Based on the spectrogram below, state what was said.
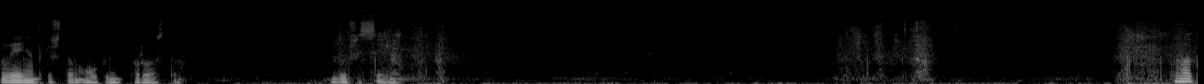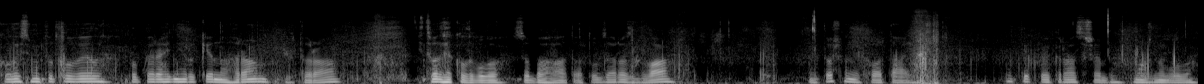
винятки, що там окунь просто дуже сильний. Так, колись ми тут ловили попередні роки на грам, півтора. І то деколи було забагато, а тут зараз два. Не то, що не вистачає. Ну, типу, якраз ще б можна було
